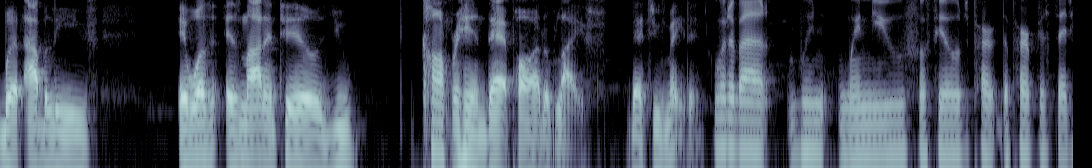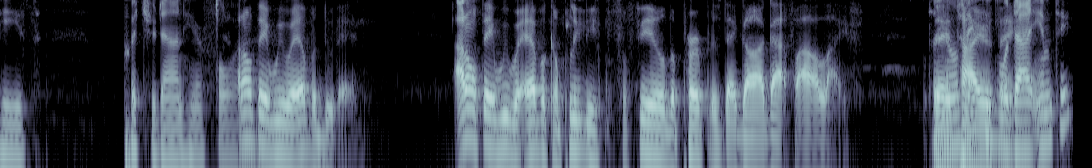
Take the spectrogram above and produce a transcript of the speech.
but I believe it wasn't. It's not until you comprehend that part of life that you've made it. What about when when you fulfilled pur- the purpose that He's put you down here for? I don't think we will ever do that. I don't think we will ever completely fulfill the purpose that God got for our life. so the you don't entire think people thing. die empty.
